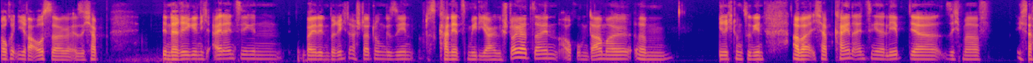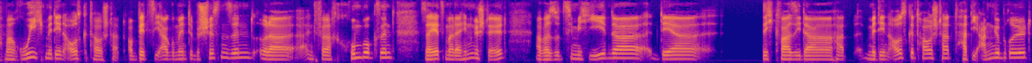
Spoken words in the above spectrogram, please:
auch in ihrer Aussage. Also ich habe in der Regel nicht einen einzigen bei den Berichterstattungen gesehen. Das kann jetzt medial gesteuert sein, auch um da mal ähm, die Richtung zu gehen. Aber ich habe keinen einzigen erlebt, der sich mal, ich sag mal, ruhig mit denen ausgetauscht hat. Ob jetzt die Argumente beschissen sind oder einfach Humbug sind, sei jetzt mal dahingestellt. Aber so ziemlich jeder, der sich quasi da hat mit denen ausgetauscht hat, hat die angebrüllt,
